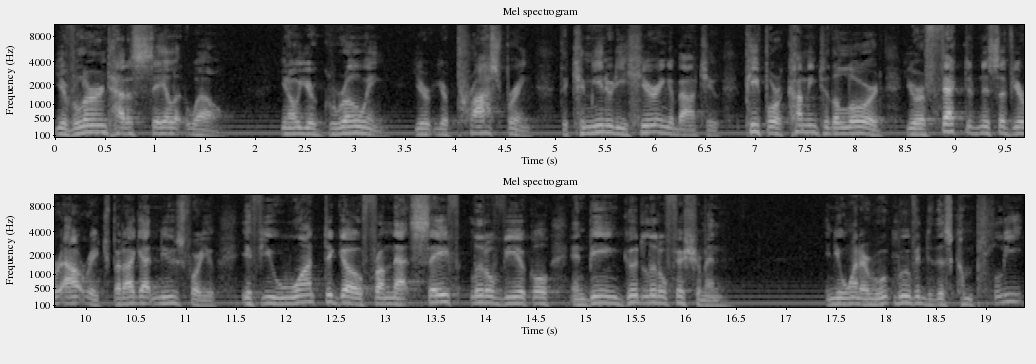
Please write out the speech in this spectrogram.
You've learned how to sail it well. You know, you're growing, you're, you're prospering. The community hearing about you. People are coming to the Lord. Your effectiveness of your outreach. But I got news for you. If you want to go from that safe little vehicle and being good little fishermen, and you want to move into this complete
